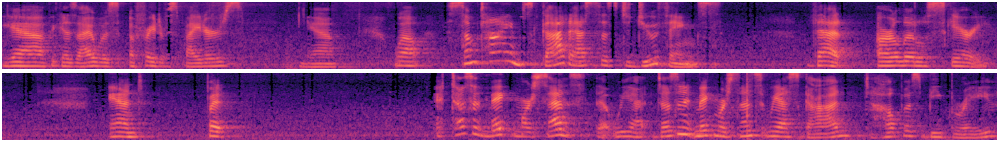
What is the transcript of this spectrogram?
Yeah, because I was afraid of spiders. Yeah. Well, sometimes God asks us to do things that are a little scary. And, but doesn't make more sense that we, doesn't it make more sense that we ask God to help us be brave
